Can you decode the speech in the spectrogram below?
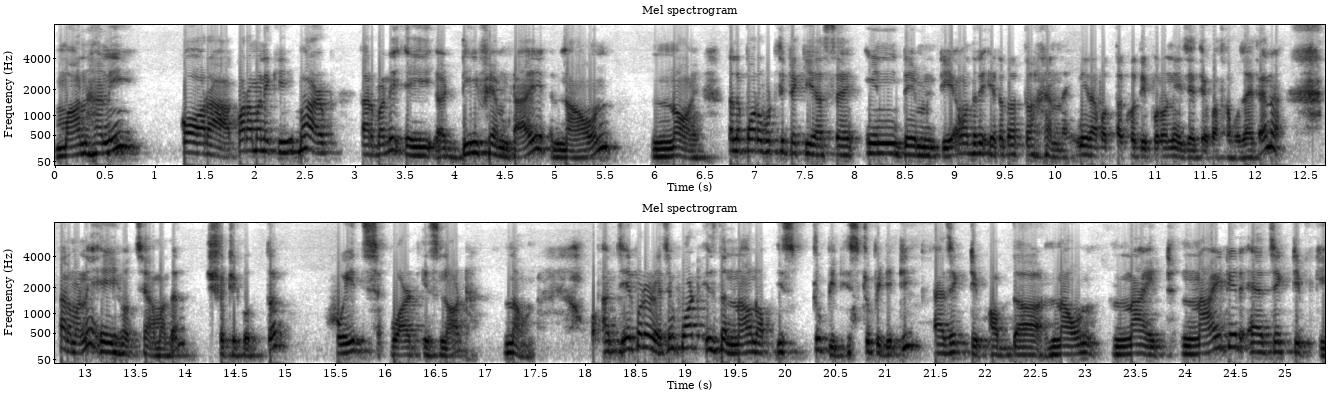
মানহানি করা। করা মানে কি? ভার্ব তার মানে এই ডিফেমটাই নাউন নয়। তাহলে পরবর্তীটা কি আছে? ইনডেমটি আমাদের এটা তো দরকার নাই। নিরাপত্তা ক্ষতিপূরণ এই জাতীয় কথা বোঝায়, তাই না? তার মানে এই হচ্ছে আমাদের সঠিক উত্তর which word is not noun এরপরে রয়েছে what is the noun of stupid stupidity adjective of the noun night নাইটের অ্যাজেক্টিভ কি?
